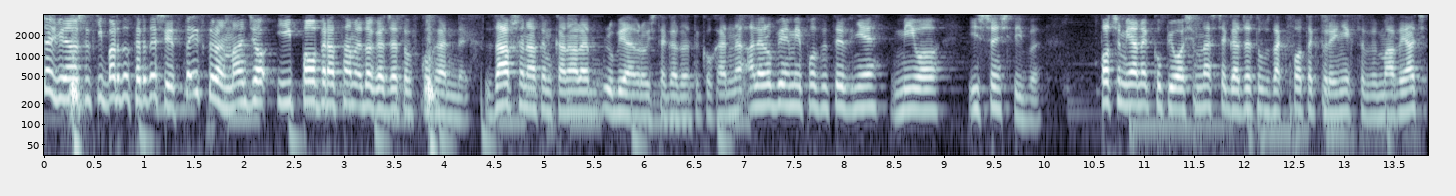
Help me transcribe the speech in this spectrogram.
Cześć, witam wszystkich bardzo serdecznie. Z tej strony Mandzio i powracamy do gadżetów kuchennych. Zawsze na tym kanale lubiłem robić te gadżety kuchenne, ale robiłem je pozytywnie, miło i szczęśliwy. Po czym Janek kupił 18 gadżetów za kwotę, której nie chcę wymawiać.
